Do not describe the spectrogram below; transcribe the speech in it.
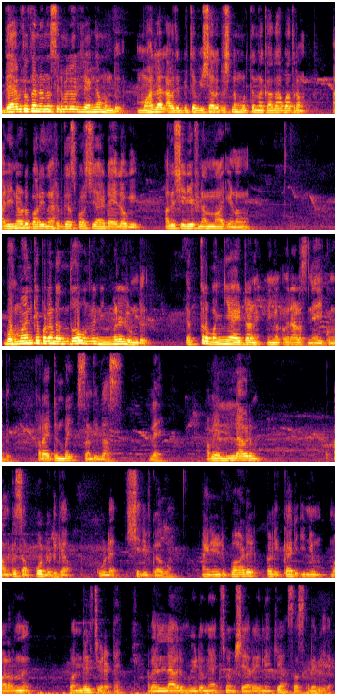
ദേവദൂതൻ എന്ന സിനിമയിൽ ഒരു രംഗമുണ്ട്. മോഹൻലാൽ അവതരിപ്പിച്ച വിശാല കൃഷ്ണമൂർത്തി എന്ന കഥാപാത്രം അലിനോട് പറയുന്ന ഹൃദയസ്പർശിയായ ഡയലോഗ്. അത് ഷെരീഫിന് നന്നായി ഇണങ്ങും. ബഹുമാനിക്കപ്പെടേണ്ട എന്തോ ഒന്ന് നിങ്ങളിലുണ്ട്. എത്ര ഭംഗിയായിട്ടാണ് നിങ്ങൾ ഒരാളെ സ്നേഹിക്കുന്നത്. റൈറ്റൻ ബൈ സന്ദീപ് ദാസ് അല്ലേ? അപ്പോൾ എല്ലാവരും നമുക്ക് സപ്പോർട്ട് എടുക്കുക. കൂടെ ഷെരീഫ് കാകും അങ്ങനെ ഒരുപാട് കളിക്കാർ ഇനിയും വളർന്ന് പന്തലിച്ച് വരട്ടെ. അപ്പോൾ എല്ലാവരും വീഡിയോ മാക്സിമം ഷെയർ ചെയ്യാൻ സബ്സ്ക്രൈബ് ചെയ്യുക.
